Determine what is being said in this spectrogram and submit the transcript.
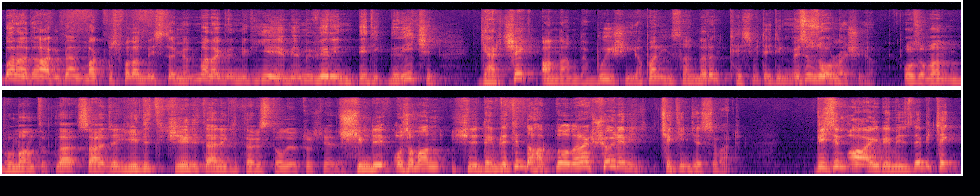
Bana da abi ben makbuz falan da istemiyorum. Bana günlük ye yemeğimi verin dedikleri için gerçek anlamda bu işi yapan insanların tespit edilmesi zorlaşıyor. O zaman bu mantıkla sadece 7 7 tane gitarist oluyor Türkiye'de. Şimdi o zaman şimdi devletin de haklı olarak şöyle bir çekincesi var. Bizim ailemizde bir tek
